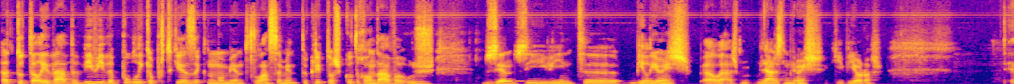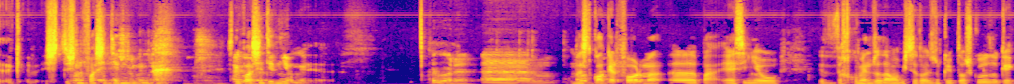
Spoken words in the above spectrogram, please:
a totalidade da dívida pública portuguesa que no momento de lançamento do cripto escudo rondava os 220 bilhões, aliás, milhares de milhões de euros. Isto, isto não faz sentido nenhum. Isto não faz sentido nenhum. Agora, mas de qualquer forma, uh, pá, é assim, eu recomendo a dar uma vista de olhos no Cripto Escudo, que é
